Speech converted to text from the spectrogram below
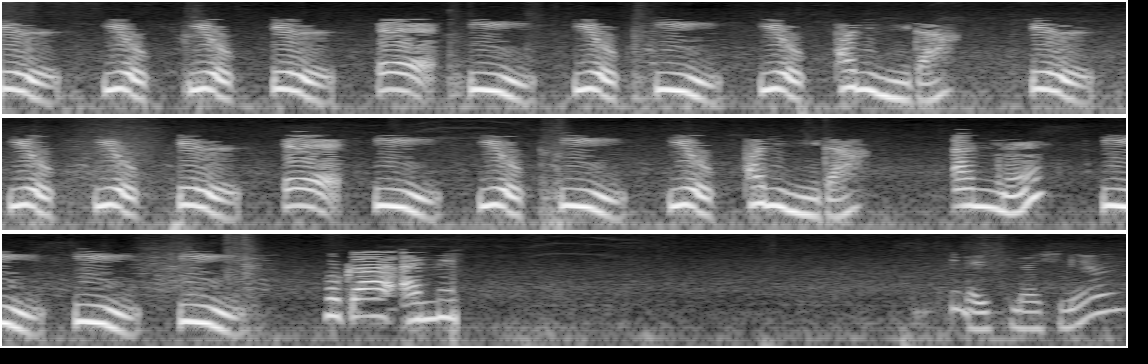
166122626 번입니다. 166122626 번입니다. 안내 222 호가 안내 말씀하시면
